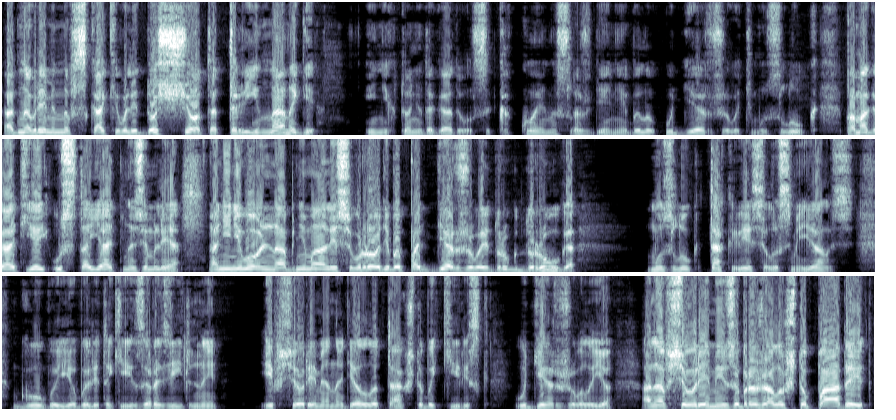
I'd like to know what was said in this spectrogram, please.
одновременно вскакивали до счета три на ноги, и никто не догадывался, какое наслаждение было удерживать Музлук, помогать ей устоять на земле. Они невольно обнимались, вроде бы поддерживая друг друга — Музлук так весело смеялась, губы ее были такие заразительные, и все время она делала так, чтобы Кириск удерживал ее. Она все время изображала, что падает,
